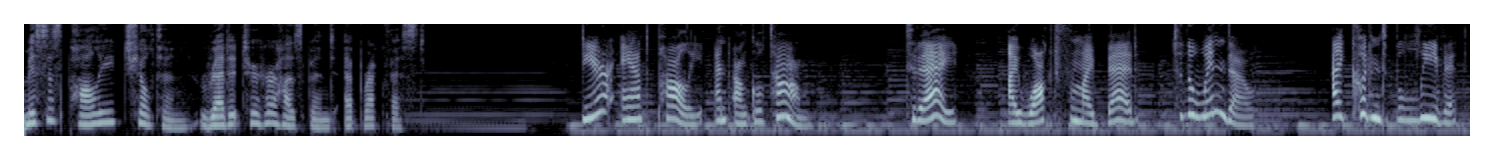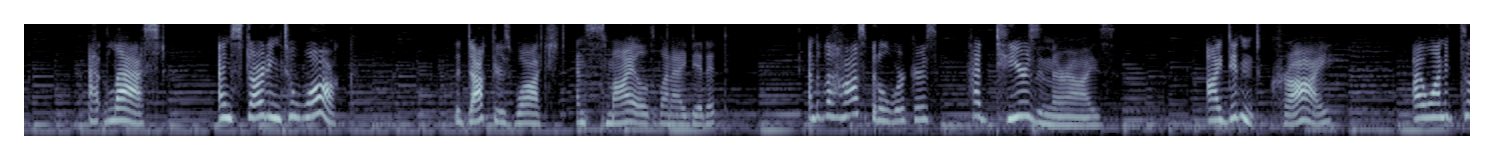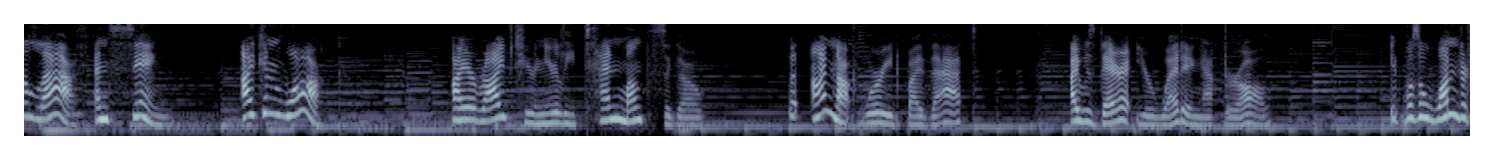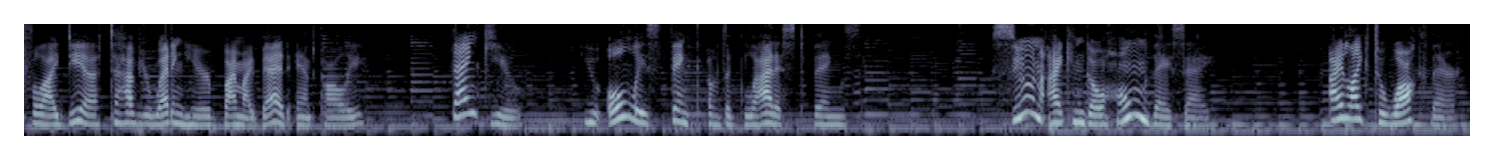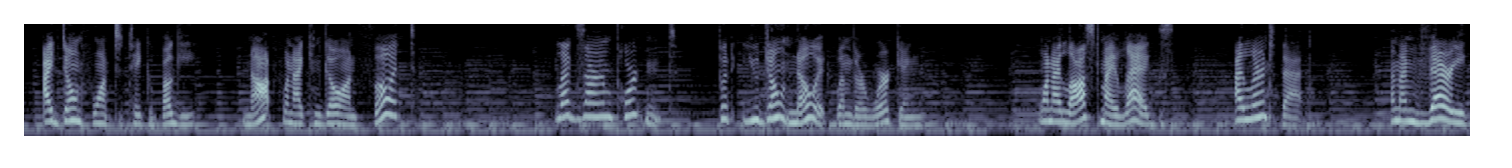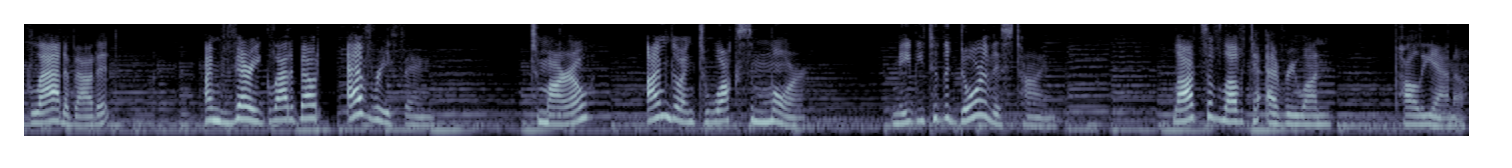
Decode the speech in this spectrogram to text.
Mrs. Polly Chilton read it to her husband at breakfast. Dear Aunt Polly and Uncle Tom, Today, I walked from my bed to the window. I couldn't believe it. At last, I'm starting to walk. The doctors watched and smiled when I did it, and the hospital workers had tears in their eyes. I didn't cry. I wanted to laugh and sing. I can walk. I arrived here nearly 10 months ago, but I'm not worried by that. I was there at your wedding, after all. It was a wonderful idea to have your wedding here by my bed, Aunt Polly. Thank you. You always think of the gladdest things. Soon I can go home, they say. I like to walk there. I don't want to take a buggy. Not when I can go on foot. Legs are important, but you don't know it when they're working. When I lost my legs, I learned that, and I'm very glad about it. I'm very glad about everything. Tomorrow, I'm going to walk some more, maybe to the door this time. Lots of love to everyone, Pollyanna.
